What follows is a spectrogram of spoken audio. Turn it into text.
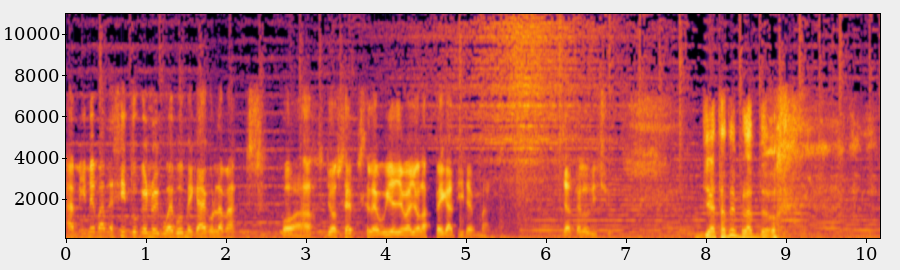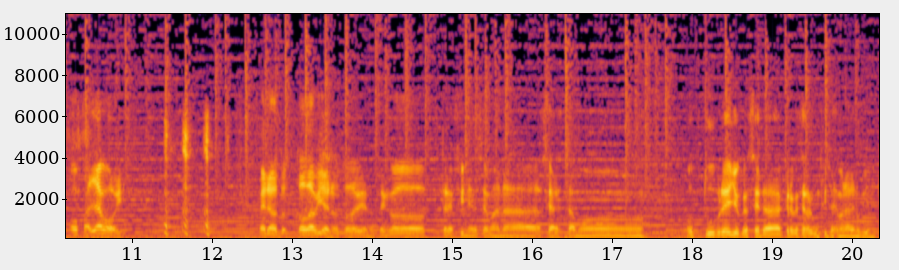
A mí me va a decir tú que no hay huevo y me cae con la mano. Pues a Josep se le voy a llevar yo las pegatinas en mano. Ya te lo he dicho. ya está temblando. O para allá voy. Pero to- todavía no, todavía no. Tengo tres fines de semana, o sea, estamos octubre, yo creo que será, creo que será algún fin de semana de noviembre.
